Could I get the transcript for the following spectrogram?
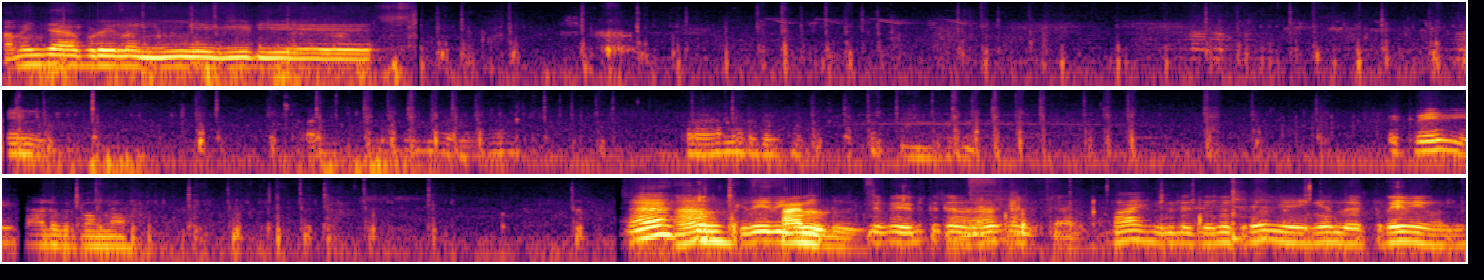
அமைஞ்சா அப்படி இல்லை நீ வீடியோ கிரேவி சாப்பிட்டு கொடுப்போங்க எடுத்துட்டேன் வா இதில் கொஞ்சம் கிரேவி. வைங்க. இந்த கிரேவி வந்து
